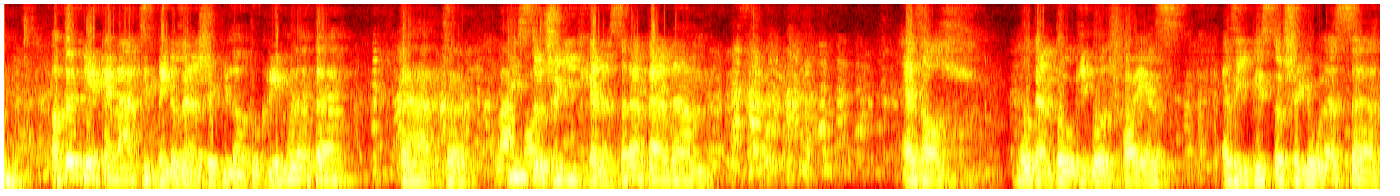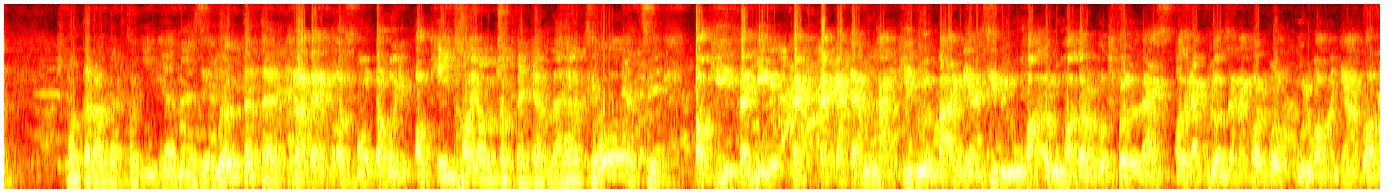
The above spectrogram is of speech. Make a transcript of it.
a többieken látszik még az első pillanatok rémülete, tehát biztos, hogy így kell szerepelnem. Ez a modern talkingos haj, ez, ez így biztos, hogy jó lesz És mondta Robert, hogy igen, ezért jöttetek. Robert azt mondta, hogy aki... Itt hajam csak nekem lehet, jó, Gecik? Aki fehér, fe, fekete ruhán kívül bármilyen színű ruha, ruhadarabot fölvesz, az repül a zenekarból a kurva anyjába.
